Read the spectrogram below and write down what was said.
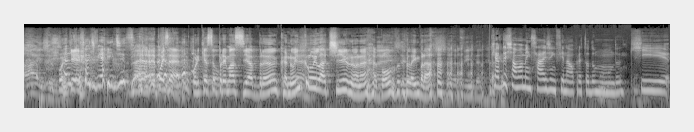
Ai, Jesus. Porque... Eu, eu devia rir disso. É, pois é, porque supremacia branca não é. inclui latino, né? É, é bom Jesus. lembrar. Quero deixar uma mensagem final para todo mundo que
